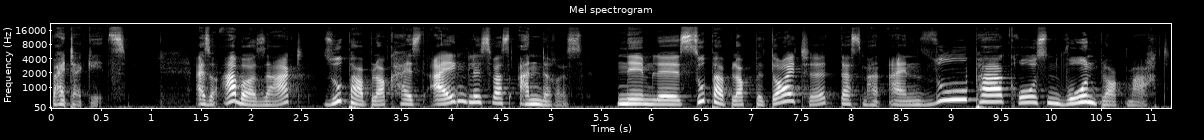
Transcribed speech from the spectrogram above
Weiter geht's. Also Aber sagt, Superblock heißt eigentlich was anderes. Nämlich Superblock bedeutet, dass man einen super großen Wohnblock macht.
